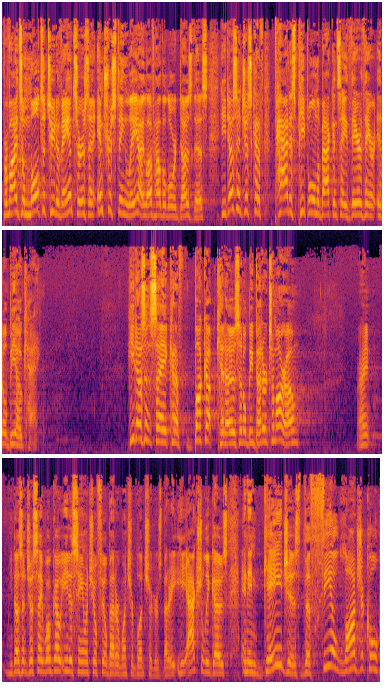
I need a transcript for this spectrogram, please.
Provides a multitude of answers, and interestingly, I love how the Lord does this. He doesn't just kind of pat his people on the back and say, There, there, it'll be okay. He doesn't say, kind of, buck up, kiddos, it'll be better tomorrow. Right? He doesn't just say, well, go eat a sandwich, you'll feel better once your blood sugar is better. He actually goes and engages the theological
